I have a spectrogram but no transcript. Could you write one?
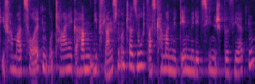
die Pharmazeuten, Botaniker haben die Pflanzen untersucht, was kann man mit denen medizinisch bewirken.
